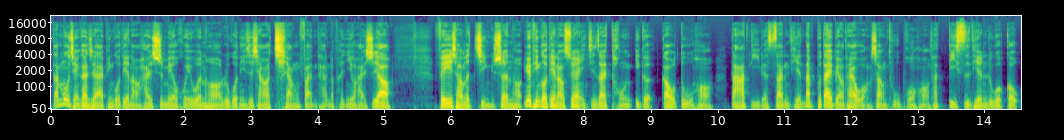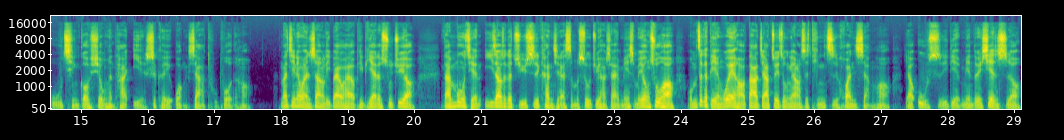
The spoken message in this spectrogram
但目前看起来苹果电脑还是没有回温哈，如果你是想要抢反弹的朋友，还是要非常的谨慎哈，因为苹果电脑虽然已经在同一个高度哈打底了三天，但不代表它要往上突破哈，它第四天如果够无情够凶狠，它也是可以往下突破的哈。那今天晚上礼拜五还有 PPI 的数据哦，但目前依照这个局势看起来，什么数据好像也没什么用处哈。我们这个点位哈，大家最重要的是停止幻想哈，要务实一点，面对现实哦。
